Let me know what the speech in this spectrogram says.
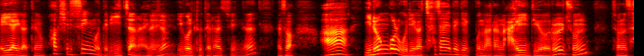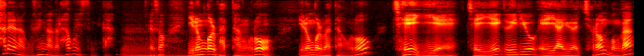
AI 같은 확실히 수익 모델이 있잖아요. 네. 그죠? 이걸 토대로 할 수 있는. 그래서 아, 이런 걸 우리가 찾아야 되겠구나라는 아이디어를 준 저는 사례라고 생각을 하고 있습니다. 음. 그래서 이런 걸 바탕으로 이런 걸 바탕으로 제2의 제2의 의료 AI처럼 뭔가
